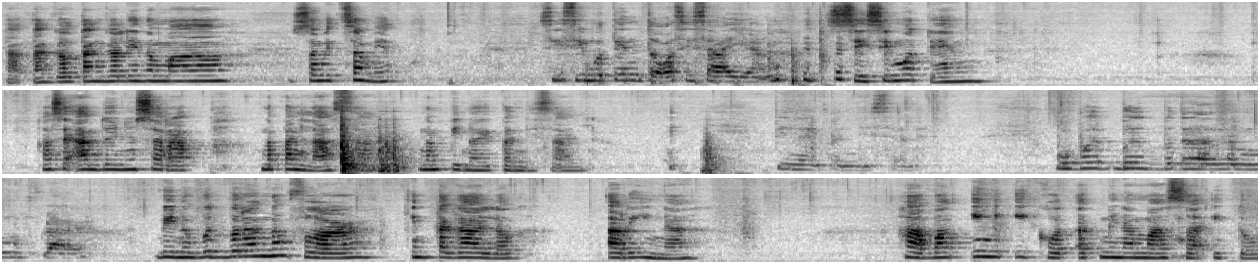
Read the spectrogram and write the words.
Tatanggal-tanggalin ng mga samit-samit. Sisimutin to kasi sayang. Sisimutin. Kasi andun yung sarap na panlasa ng Pinoy pandesal. Pinoy pandesal. Bubud-bud na ng flour. Binubudburan ng flour, in Tagalog, arena, habang iniikot at minamasa ito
